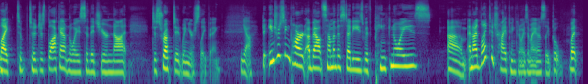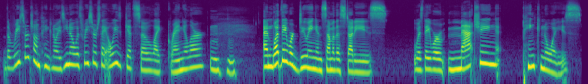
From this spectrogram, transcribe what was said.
like to to just block out noise so that you're not disrupted when you're sleeping. yeah, The interesting part about some of the studies with pink noise, um, and I'd like to try pink noise in my own sleep, but but the research on pink noise, you know, with research they always get so like granular, mm-hmm. And what they were doing in some of the studies was they were matching pink noise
